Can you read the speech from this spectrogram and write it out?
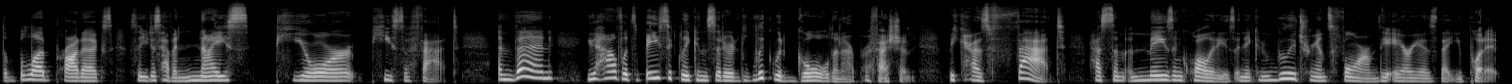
the blood products, so you just have a nice, pure piece of fat. And then you have what's basically considered liquid gold in our profession because fat has some amazing qualities and it can really transform the areas that you put it.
